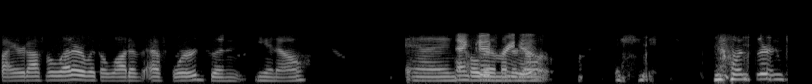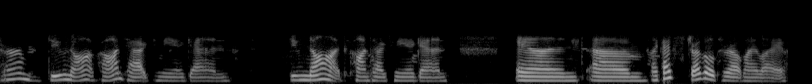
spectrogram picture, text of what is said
fired off a letter with a lot of F words and, you know, and, And told him for under you. no uncertain terms, do not contact me again. Do not contact me again. And um like I've struggled throughout my life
